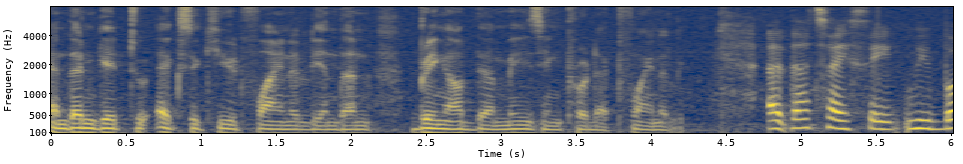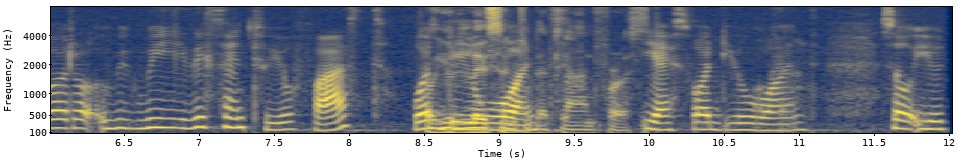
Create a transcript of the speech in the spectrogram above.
and then get to execute finally and then bring out the amazing product finally? Uh, that's why I said we borrow, we, we listen to you first. What or you do you listen want? to the client first? Yes, what do you want? So you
